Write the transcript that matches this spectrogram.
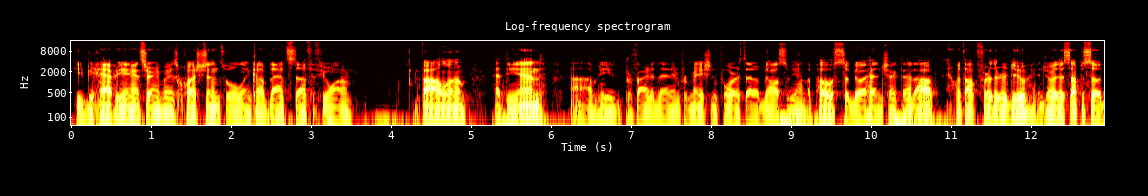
He'd be happy to answer anybody's questions. We'll link up that stuff if you want to follow him at the end. Um, he provided that information for us. That'll also be on the post. So go ahead and check that out. And without further ado, enjoy this episode.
